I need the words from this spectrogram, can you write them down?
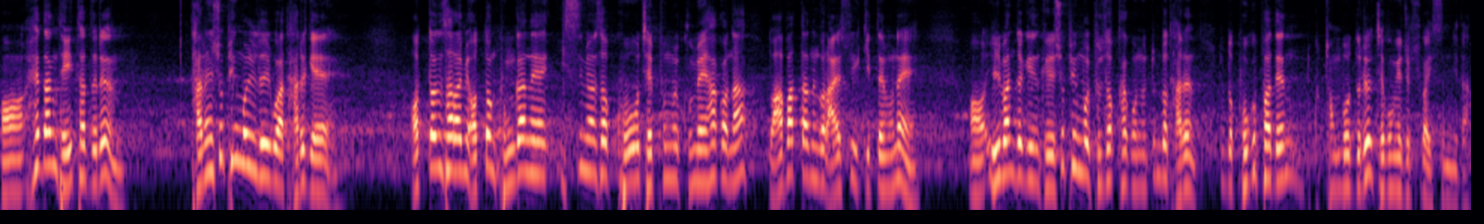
어, 해당 데이터들은 다른 쇼핑몰들과 다르게 어떤 사람이 어떤 공간에 있으면서 그 제품을 구매하거나 놔봤다는 걸 알 수 있기 때문에 어, 일반적인 그 쇼핑몰 분석하고는 좀 더 다른 좀 더 고급화된 정보들을 제공해 줄 수가 있습니다.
